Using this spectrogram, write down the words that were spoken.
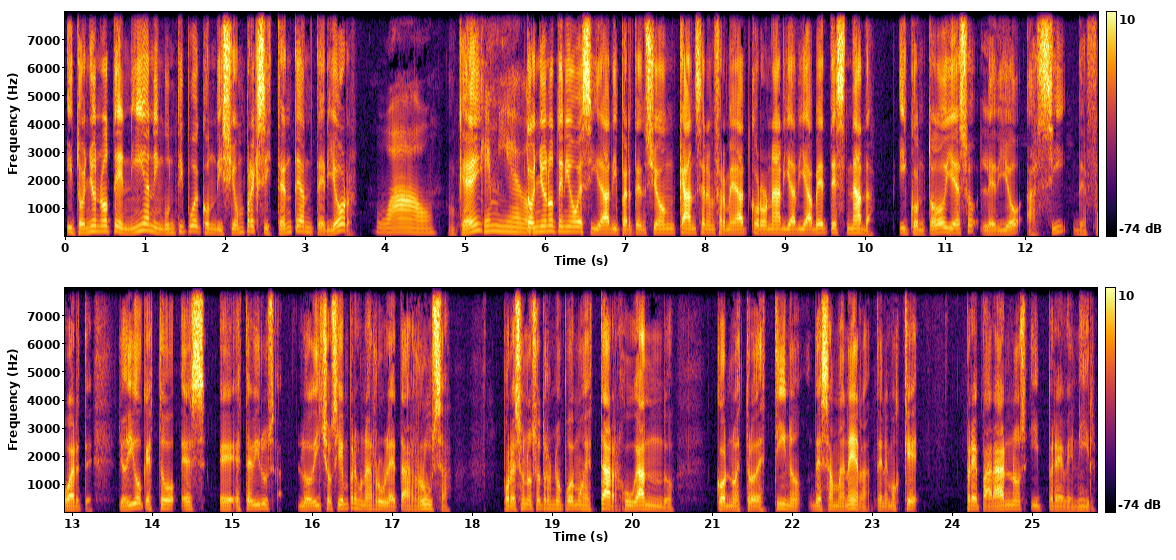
Y Toño no tenía ningún tipo de condición preexistente anterior, Wow. ¿ok? Qué miedo. Toño no tenía obesidad, hipertensión, cáncer, enfermedad coronaria, diabetes, nada. Y con todo y eso le dio así de fuerte. Yo digo que esto es, eh, este virus, lo he dicho siempre, es una ruleta rusa. Por eso nosotros no podemos estar jugando con nuestro destino de esa manera. Tenemos que prepararnos y prevenir.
